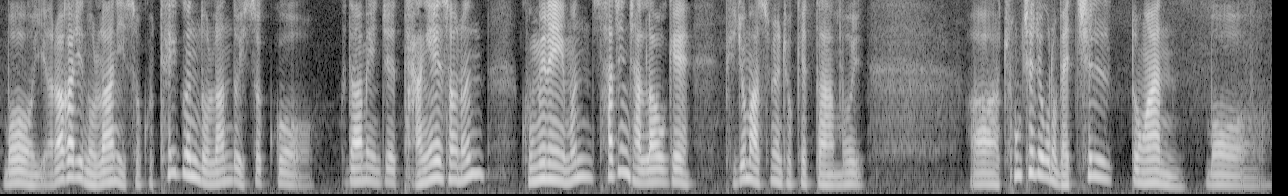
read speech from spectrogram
뭐 여러 가지 논란이 있었고 퇴근 논란도 있었고 그다음에 이제 당에서는 국민의힘은 사진 잘 나오게 비 좀 왔으면 좋겠다. 뭐 어, 총체적으로 며칠 동안 뭐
